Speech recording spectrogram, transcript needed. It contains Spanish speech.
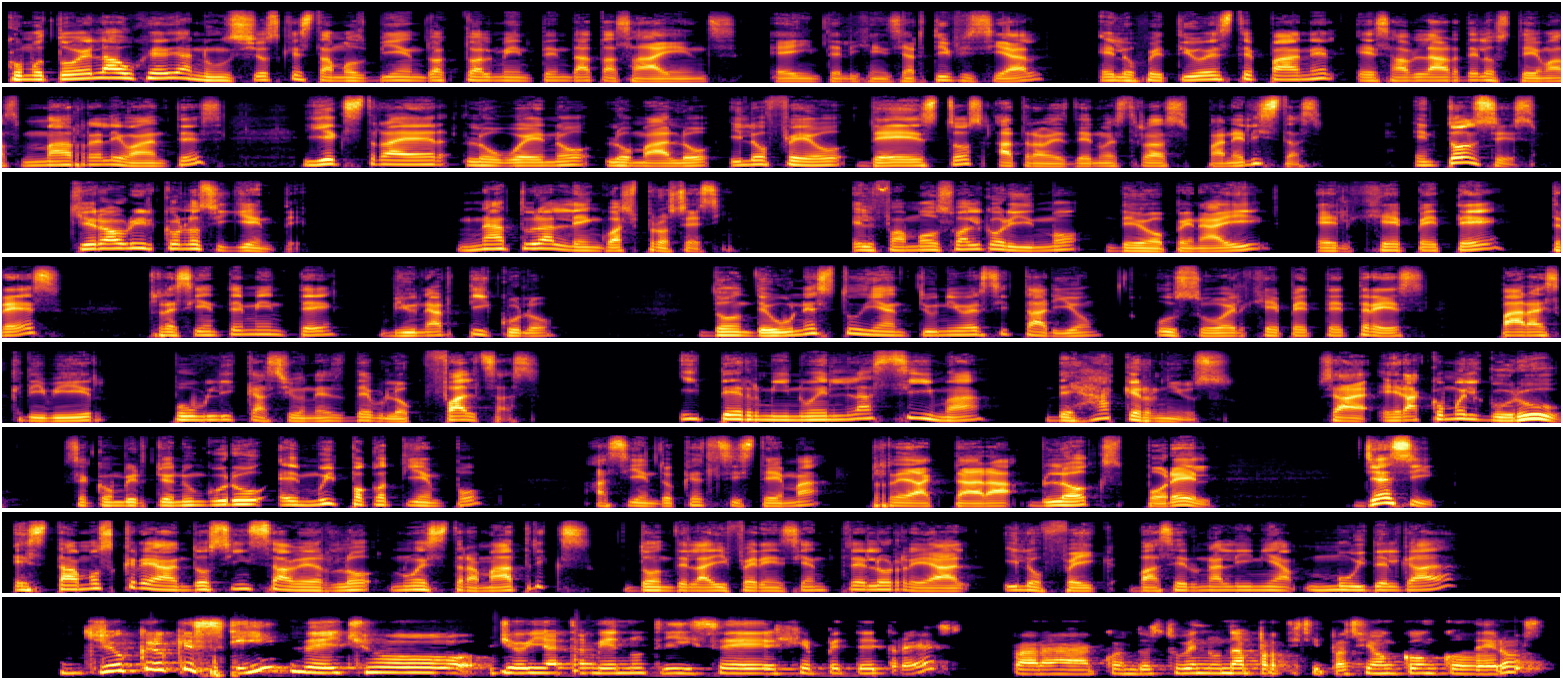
Como todo el auge de anuncios que estamos viendo actualmente en Data Science e inteligencia artificial, el objetivo de este panel es hablar de los temas más relevantes y extraer lo bueno, lo malo y lo feo de estos a través de nuestras panelistas. Entonces, quiero abrir con lo siguiente. Natural Language Processing. El famoso algoritmo de OpenAI, el GPT-3, recientemente vi un artículo donde un estudiante universitario usó el GPT-3 para escribir publicaciones de blog falsas y terminó en la cima de Hacker News. O sea, era como el gurú. Se convirtió en un gurú en muy poco tiempo, haciendo que el sistema redactara blogs por él. Jesse, ¿estamos creando sin saberlo nuestra Matrix, donde la diferencia entre lo real y lo fake va a ser una línea muy delgada? Yo creo que sí. De hecho, yo ya también utilicé el GPT-3 para cuando estuve en una participación con Coderos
